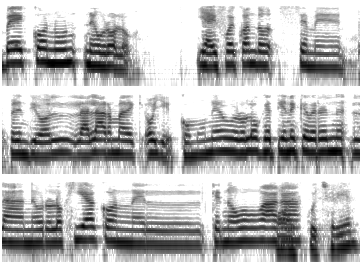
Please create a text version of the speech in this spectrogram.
ve con un neurólogo. Y ahí fue cuando se me prendió la alarma de que, oye, como un neurólogo que tiene que ver la neurología con el que no haga... No escuche bien.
